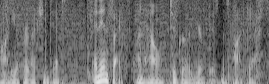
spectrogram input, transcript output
audio production tips and insights on how to grow your business podcast.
